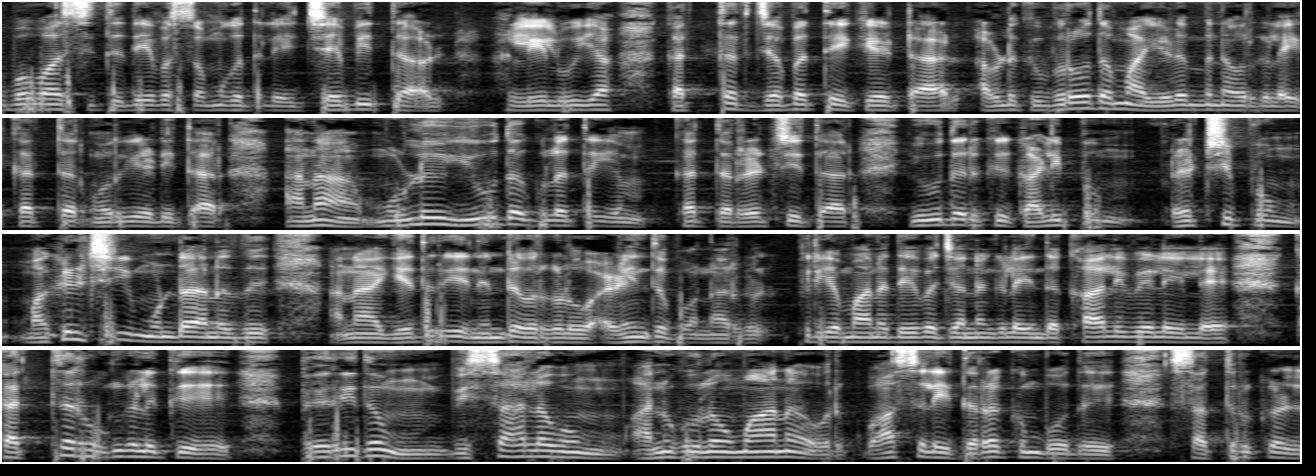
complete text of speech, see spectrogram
உபவாசித்து தேவ சமூகத்திலே ஜெபித்தாள். அல்லேலூயா கத்தர் ஜெபத்தை கேட்டாள். அவளுக்கு விரோதமாக எழும்பினவர்களை கத்தர் முறியடித்தார். ஆனால் முழு யூத குலத்தையும் கத்தர் ரட்சித்தார். யூதருக்கு களிப்பும் ரட்சிப்பும் மகிழ்ச்சியும் உண்டானது. ஆனால் எதிரே நின்றவர்களோ அழிந்து போனார்கள். பிரியமான தெய்வ ஜனங்களை இந்த காலை வேளையில் கத்தர் உங்களுக்கு பெரிதும் விசாலவும் அனுகூலமான ஒரு வாசலை திறக்கும்போது சத்துருக்கள்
